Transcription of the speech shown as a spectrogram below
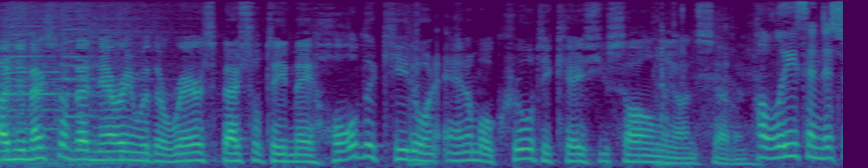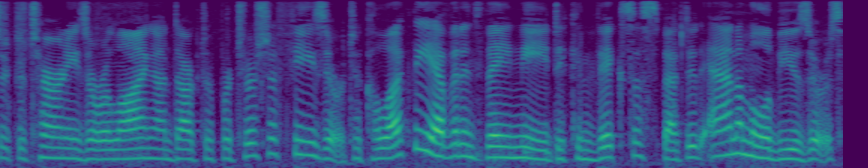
A New Mexico veterinarian with a rare specialty may hold the key to an animal cruelty case you saw only on 7. Police and district attorneys are relying on Dr. Patricia Feeser to collect the evidence they need to convict suspected animal abusers.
